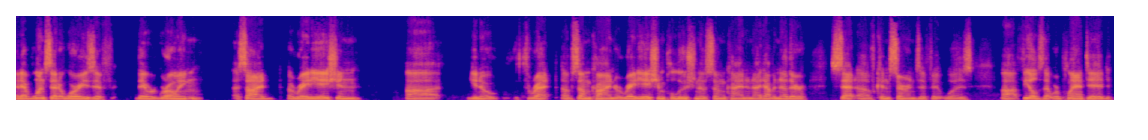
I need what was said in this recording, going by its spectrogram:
I'd have one set of worries if they were growing aside a radiation, uh, you know, threat of some kind or radiation pollution of some kind, and I'd have another set of concerns if it was uh, fields that were planted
